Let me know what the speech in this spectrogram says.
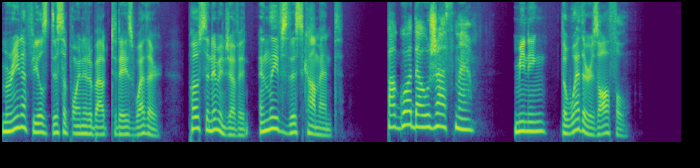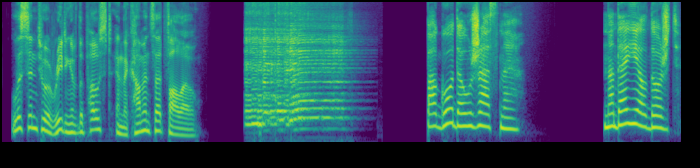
Marina feels disappointed about today's weather, posts an image of it, and leaves this comment, Погода ужасная. meaning the weather is awful. Listen to a reading of the post and the comments that follow. Погода ужасная. Надоел дождь.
